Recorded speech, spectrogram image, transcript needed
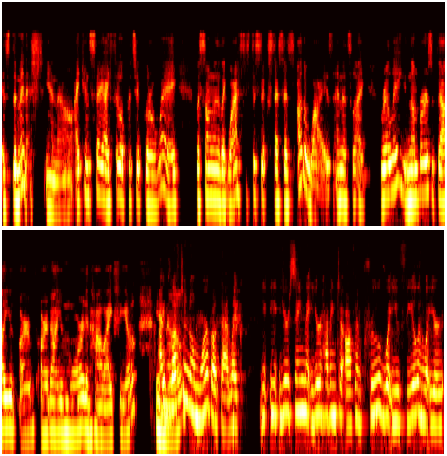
it's diminished, you know. I can say I feel a particular way but someone is like, why statistics that says otherwise? And it's like, really? Numbers value are are value more than how I feel. I'd know? love to know more about that. Like you're saying that you're having to often prove what you feel and what you're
